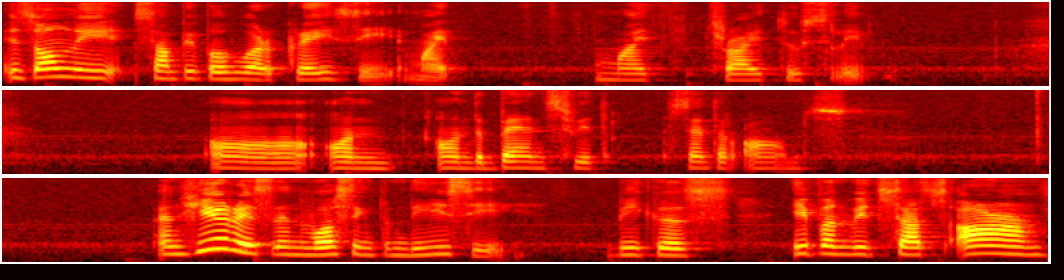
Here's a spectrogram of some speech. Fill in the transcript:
it's only some people who are crazy might might try to sleep uh, on on the bench with center arms. And here is in Washington D.C. because even with such arm,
